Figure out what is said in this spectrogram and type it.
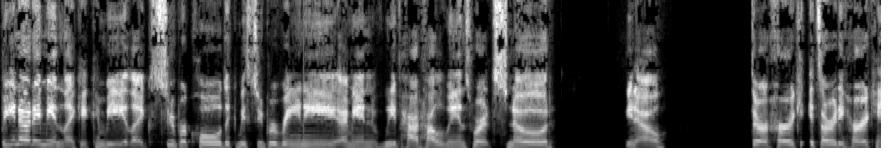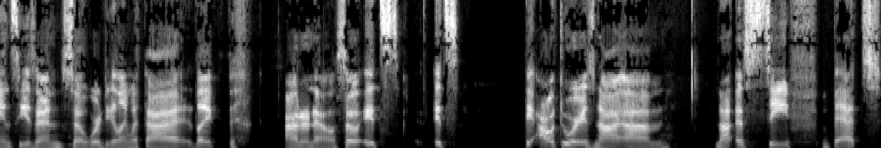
but you know what I mean. Like it can be like super cold. It can be super rainy. I mean, we've had Halloweens where it snowed. You know, there are hurricane. It's already hurricane season, so we're dealing with that. Like, I don't know. So it's it's the outdoor is not um not a safe bet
